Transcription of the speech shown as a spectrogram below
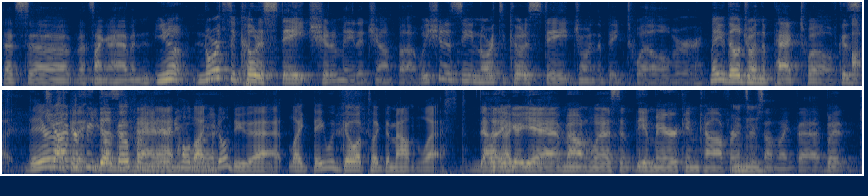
That's uh that's not gonna happen. You know, North Dakota State should have made a jump up. We should have seen North Dakota State join the Big Twelve, or maybe they'll join the Pac twelve because Uh, geography gonna, doesn't go from matter that. Hold on, you don't do that. Like they would go up to like the Mountain West. No, Like, they I- go, yeah, Mountain West, the American Conference Mm-hmm. or something like that. But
